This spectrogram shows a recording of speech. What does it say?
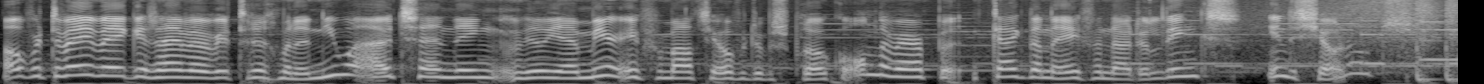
Over twee weken zijn we weer terug met een nieuwe uitzending. Wil jij meer informatie over de besproken onderwerpen? Kijk dan even naar de links in de show notes.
